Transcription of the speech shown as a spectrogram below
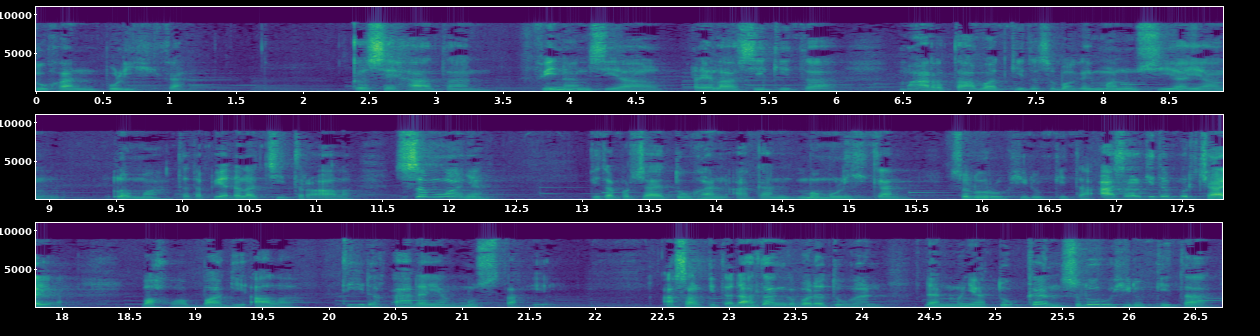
Tuhan pulihkan. Kesehatan, finansial, relasi kita, martabat kita sebagai manusia yang lemah tetapi adalah citra Allah. Semuanya kita percaya Tuhan akan memulihkan seluruh hidup kita. Asal kita percaya bahwa bagi Allah tidak ada yang mustahil. Asal kita datang kepada Tuhan dan menyatukan seluruh hidup kita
